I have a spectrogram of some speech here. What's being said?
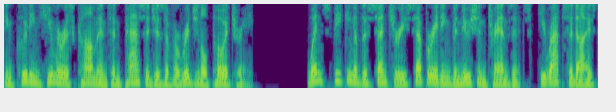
including humorous comments and passages of original poetry. When speaking of the century separating Venusian transits, he rhapsodized,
